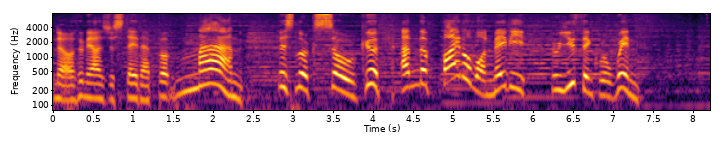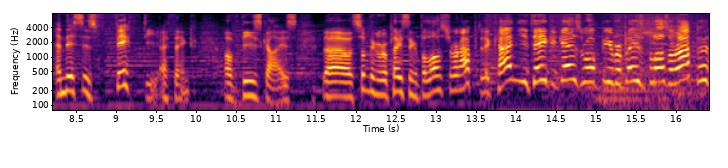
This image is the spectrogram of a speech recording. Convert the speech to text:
No, I think the eyes just stay there. But man, this looks so good. And the final one, maybe who you think will win, and this is 50, I think of these guys. Uh, something replacing Velociraptor. Can you take a guess what be replaced Velociraptor?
